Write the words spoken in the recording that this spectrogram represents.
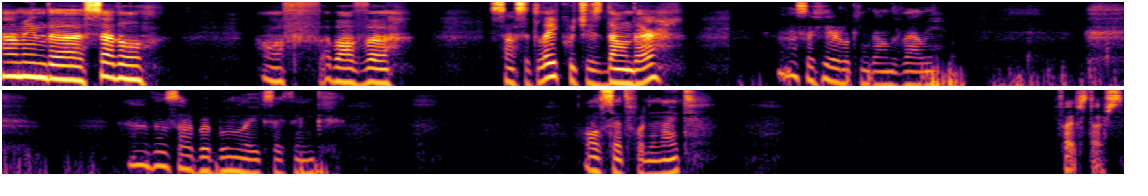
I'm in the saddle of above uh, Sunset Lake, which is down there. Uh, so here looking down the valley. Uh, those are baboon lakes, I think. All set for the night. Five stars.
